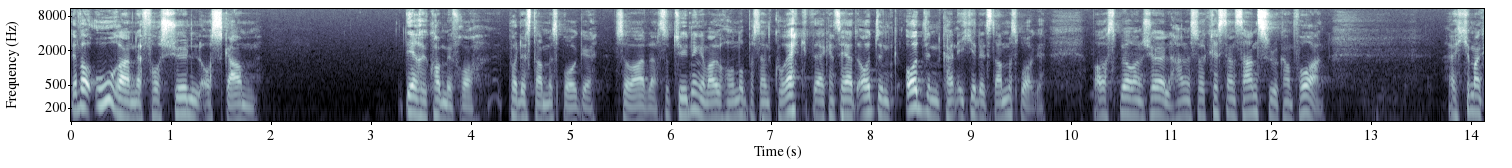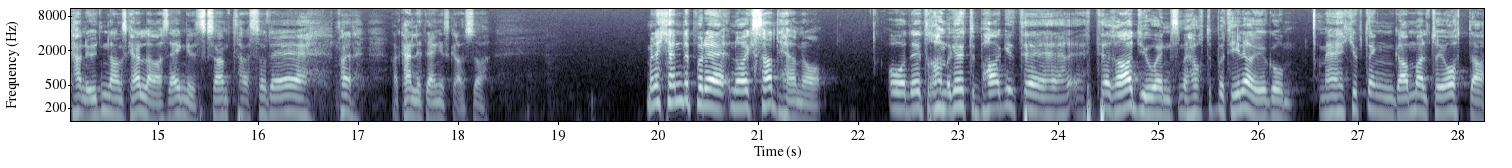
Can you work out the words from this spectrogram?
det var ordene for skyld og skam der hun kom ifra. På det stammespråket så var det. Så tydningen var jo 100% korrekt. Jeg kan si at Odvin Oddvin kan ikke det stammespråket. Bare spør han sjøl. Han er så Kristiansand som du kan få han. Ikke man kan utenlandsk heller, altså engelsk. sant? Altså det er, men, Han kan litt engelsk, altså. Men jeg kjente på det når jeg satt her nå. Og det drar meg også tilbake til, til radioen som jeg hørte på tidligere. i uka. Vi har kjøpt en gammel Toyota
